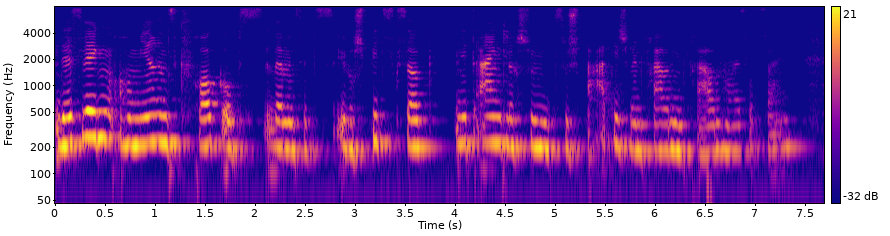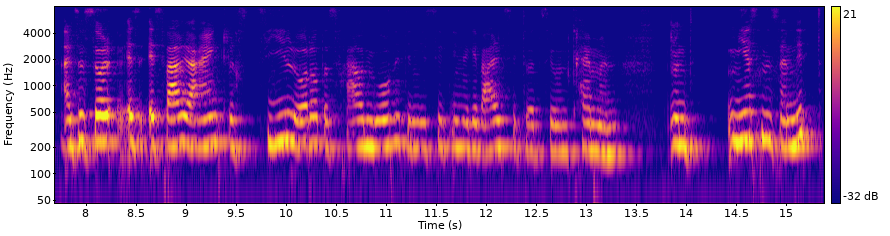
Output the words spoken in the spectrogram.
deswegen haben wir uns gefragt, ob es, wenn man es jetzt überspitzt gesagt, nicht eigentlich schon zu spät ist, wenn Frauen in Frauenhäusern sind. Also soll, es, es war ja eigentlich das Ziel, oder, dass Frauen gar nicht in, die, in eine Gewaltsituation kommen. Und müssen wir es nicht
